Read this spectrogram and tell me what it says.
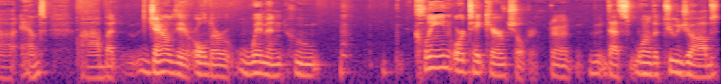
uh, aunt, uh, but generally they're older women who clean or take care of children. Uh, that's one of the two jobs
